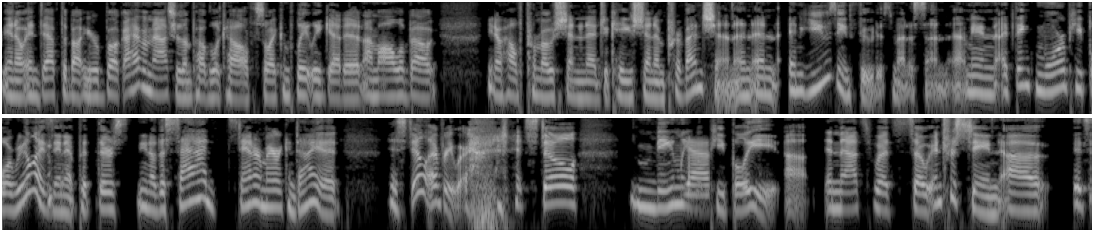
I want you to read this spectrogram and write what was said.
you know, in depth about your book. I have a master's in public health, so I completely get it. I'm all about you know, health promotion and education and prevention and, and, and using food as medicine. I mean, I think more people are realizing it, but there's, you know, the sad standard American diet is still everywhere. it's still mainly what people eat. Uh, and that's what's so interesting. Uh, it's,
